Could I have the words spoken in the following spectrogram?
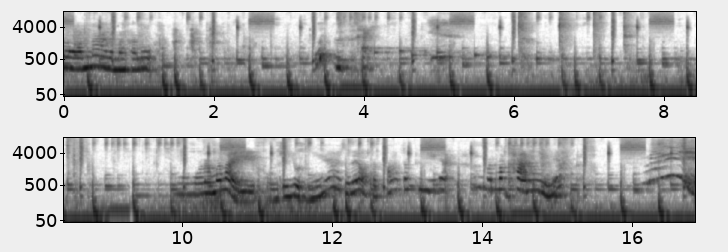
ร้อนมากเลยมั้งคะลูกโอ้แล้วเมื่อไหร่ฝนจะหยุดเนี้ยจะได้ออกจากบ้านสักทีเนี่ย มันมาคันอย่างเนี้ยนี่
